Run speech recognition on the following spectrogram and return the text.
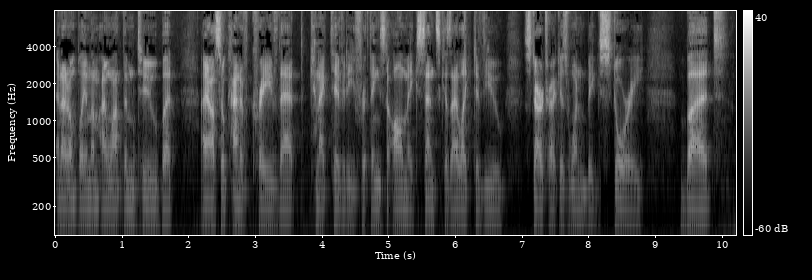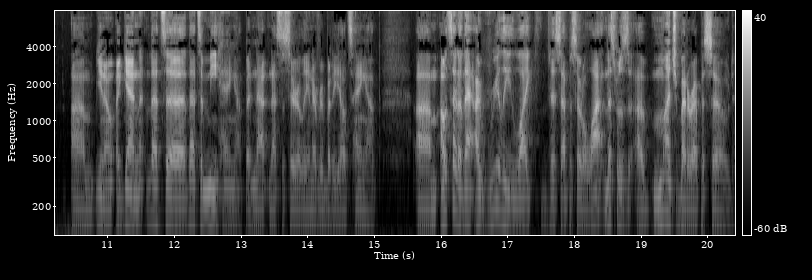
and I don't blame them. I want them too, but I also kind of crave that connectivity for things to all make sense because I like to view Star Trek as one big story. But um, you know, again, that's a that's a me hang up, and not necessarily an everybody else hang up. Um, outside of that, I really liked this episode a lot, and this was a much better episode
